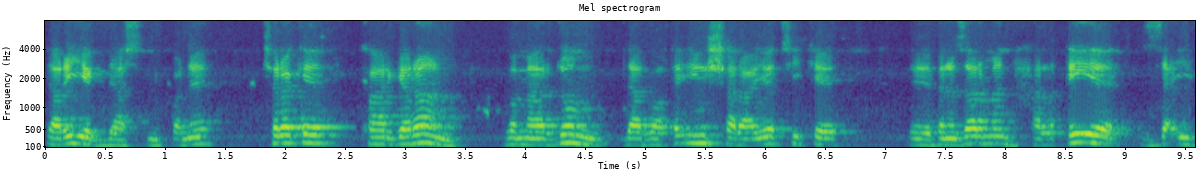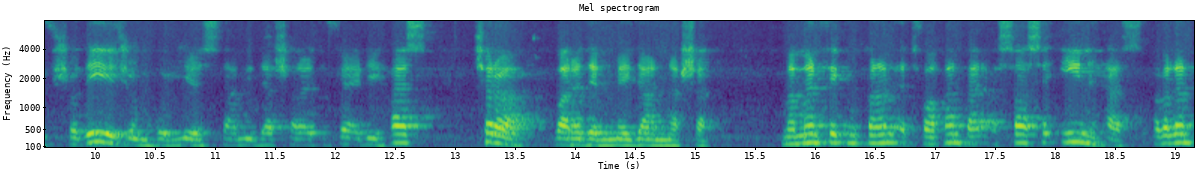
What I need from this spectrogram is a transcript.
داره یک دست می‌کنه چرا که کارگران و مردم در واقع این شرایطی که به نظر من حلقه ضعیف شده جمهوری اسلامی در شرایط فعلی هست. چرا وارد میدان نشد و من فکر می‌کنم اتفاقا بر اساس این هست. اولا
